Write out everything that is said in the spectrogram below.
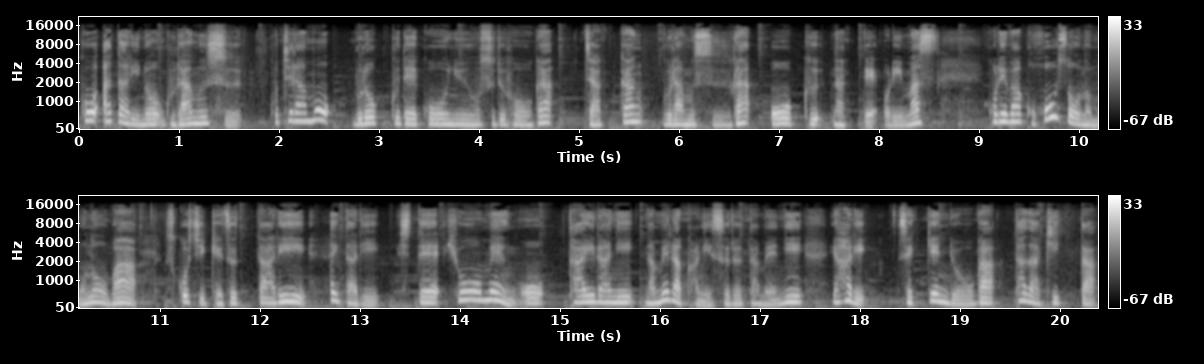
個あたりのグラム数。こちらもブロックで購入をする方が若干グラム数が多くなっております。これは個包装のものは少し削ったり焼いたりして表面を平らに滑らかにするためにやはり石鹸量がただ切った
